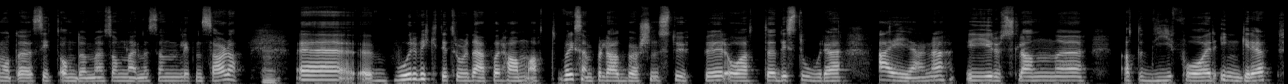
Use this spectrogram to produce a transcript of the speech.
måte, sitt omdømme som nærmest en liten tsar. Mm. Eh, hvor viktig tror du det er for ham at f.eks. at børsen stuper, og at de store eierne i Russland eh, at de får inngrep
